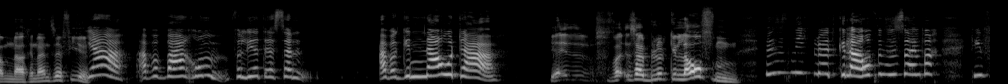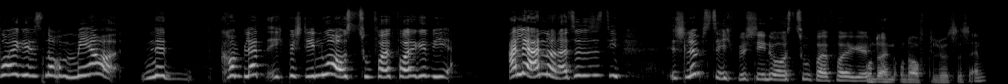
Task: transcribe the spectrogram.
im Nachhinein sehr viel. Ja, aber warum verliert er es dann? Aber genau da. Ja, ist halt blöd gelaufen. Es ist nicht blöd gelaufen, es ist einfach, die Folge ist noch mehr eine komplett, ich bestehe nur aus Zufallfolge wie alle anderen. Also das ist die schlimmste, ich bestehe nur aus Zufallfolge. Und ein unaufgelöstes Ende.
